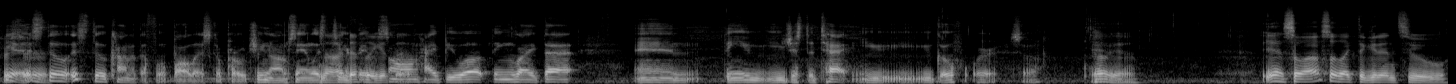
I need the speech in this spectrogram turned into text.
For yeah, sure. it's still it's still kind of the football esque approach. You know what I'm saying? Listen No, to your favorite get that. song, hype you up, things like that, and then you you just attack. You you go for it. So. Hell yeah. Yeah, so I also like to get into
